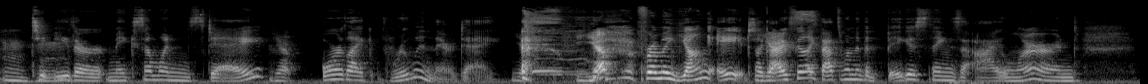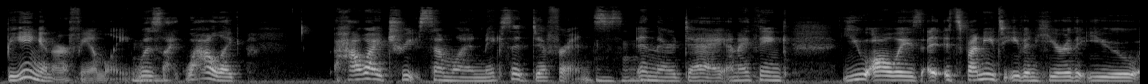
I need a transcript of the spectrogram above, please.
mm-hmm. to either make someone's day yep or like ruin their day yep yep from a young age. Like I feel like that's one of the biggest things that I learned being in our family Mm-hmm. was like, wow, like how I treat someone makes a difference Mm-hmm. in their day. And I think you always it's funny to even hear that you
